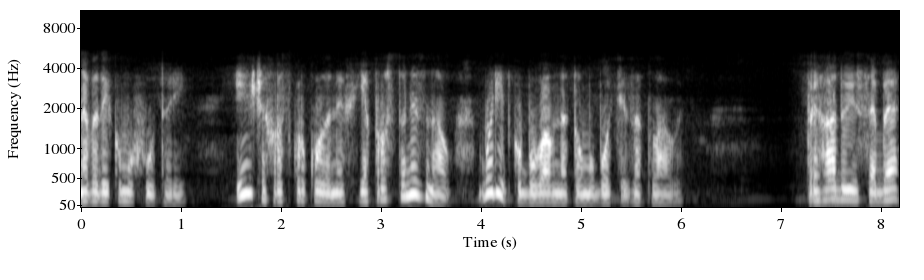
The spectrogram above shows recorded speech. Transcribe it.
на великому хуторі. Інших розкуркулених я просто не знав, бо рідко бував на тому боці заплави. Пригадую себе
